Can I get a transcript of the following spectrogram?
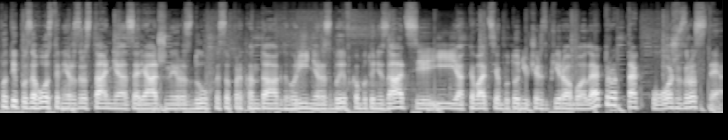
по типу загострення, розростання, заряджений, роздувка, суперкондакт, горіння, розбивка, бутонізація і активація бутонів через піро або електро також зросте.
